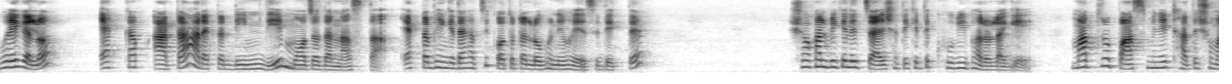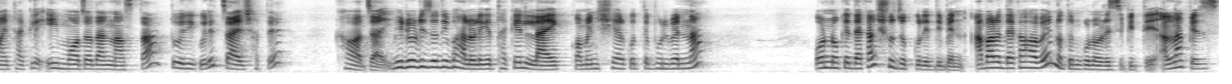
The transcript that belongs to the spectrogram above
হয়ে গেল এক কাপ আটা আর একটা ডিম দিয়ে মজাদার নাস্তা। একটা ভেঙে দেখাচ্ছি কতটা লোভনীয় হয়েছে দেখতে। সকাল বিকেলে চায়ের সাথে খেতে খুবই ভালো লাগে। মাত্র পাঁচ মিনিট হাতে সময় থাকলে এই মজাদার নাস্তা তৈরি করে চায়ের সাথে খাওয়া যায়। ভিডিওটি যদি ভালো লেগে থাকে, লাইক, কমেন্ট, শেয়ার করতে ভুলবেন না। অন্যকে দেখার সুযোগ করে দিবেন। আবারও দেখা হবে নতুন কোনো রেসিপিতে। আল্লাহ হাফেজ।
